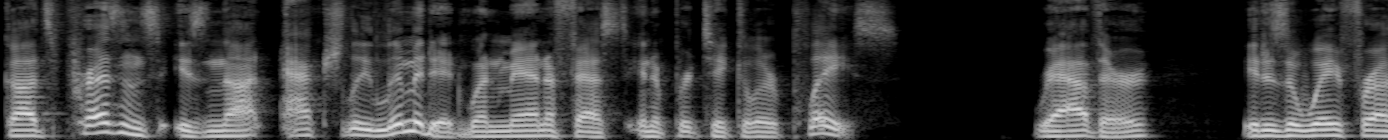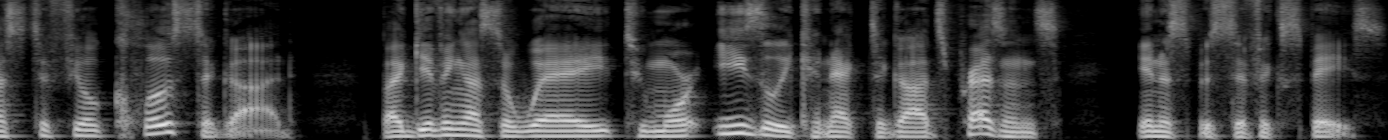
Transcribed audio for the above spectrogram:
God's presence is not actually limited when manifest in a particular place. Rather, it is a way for us to feel close to God by giving us a way to more easily connect to God's presence in a specific space.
